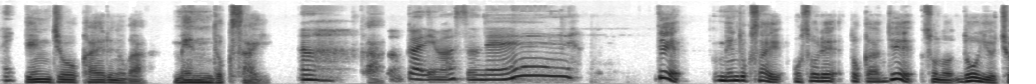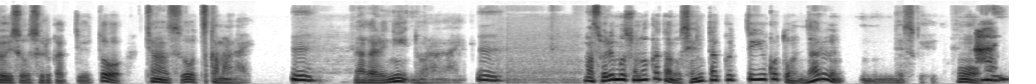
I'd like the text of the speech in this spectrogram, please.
はい現状を変えるのがめんどくさいああ、わかりますね。で、めんどくさい恐れとかで、そのどういうチョイスをするかっていうと、チャンスをつかまない、うん。流れに乗らない。うん。まあ、それもその方の選択っていうことになるんですけれども、はい。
